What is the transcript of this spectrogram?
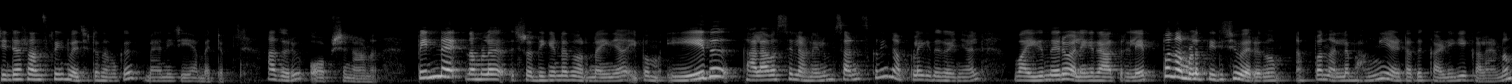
ടിൻഡർ സൺസ്ക്രീൻ വെച്ചിട്ട് നമുക്ക് മാനേജ് ചെയ്യാൻ പറ്റും. അതൊരു ഓപ്ഷനാണ് പിന്നെ നമ്മൾ ശ്രദ്ധിക്കേണ്ടതെന്ന് പറഞ്ഞു കഴിഞ്ഞാൽ ഇപ്പം ഏത് കാലാവസ്ഥയിലാണെങ്കിലും സൺസ്ക്രീൻ അപ്ലൈ ചെയ്ത് കഴിഞ്ഞാൽ വൈകുന്നേരം അല്ലെങ്കിൽ രാത്രിയിൽ എപ്പോൾ നമ്മൾ തിരിച്ചു വരുന്നു അപ്പം നല്ല ഭംഗിയായിട്ട് അത് കഴുകി കളയണം.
